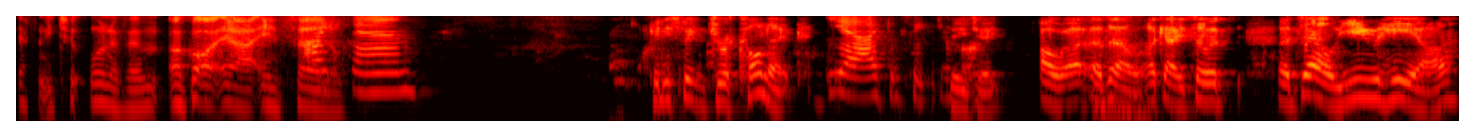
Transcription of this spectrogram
Definitely took one of them. I got uh, I infernal. can. Can you speak Draconic? Yeah, I can speak Draconic. PG. Oh, uh, Adele. Okay, so Adele, you hear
